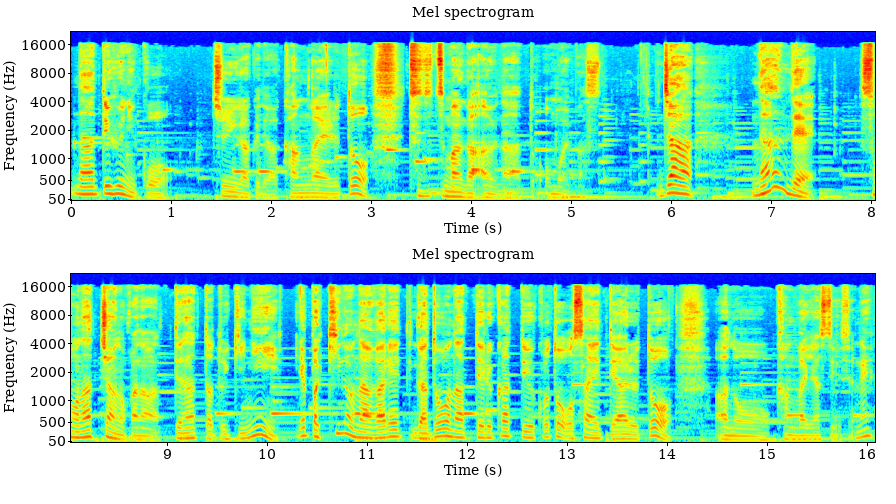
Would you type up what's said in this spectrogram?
なんていうふうにこう中医学では考えるとつじつまが合うなと思います。じゃあなんでそうなっちゃうのかなってなった時にやっぱ木の流れがどうなってるかっていうことを押さえてあるとあの考えやすいですよね。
